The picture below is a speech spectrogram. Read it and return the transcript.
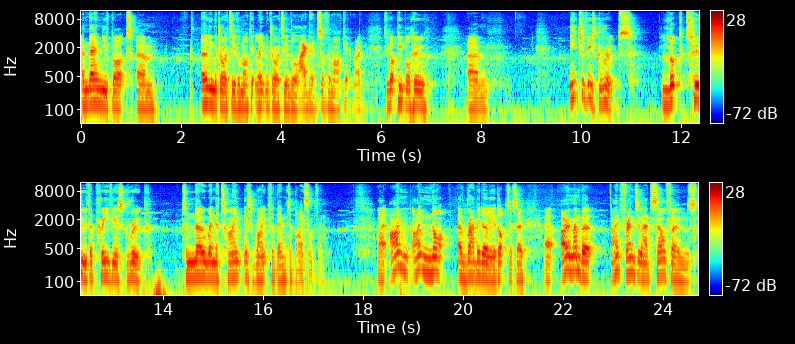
And then you've got um, early majority of the market, late majority, and laggards of the market, right? So you've got people who, um, each of these groups look to the previous group to know when the time is right for them to buy something. Right? I'm, I'm not a rabid early adopter, so uh, I remember I had friends who had cell phones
